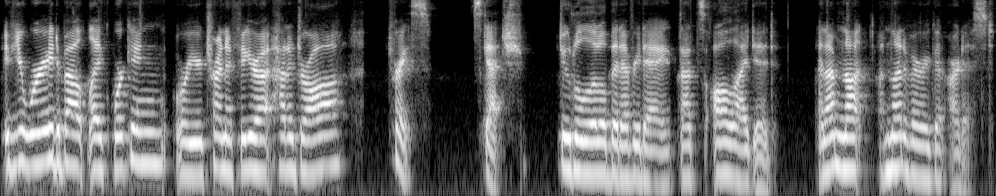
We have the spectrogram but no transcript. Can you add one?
If you're worried about like working or you're trying to figure out how to draw, trace, sketch, doodle a little bit every day. That's all I did. And I'm not I'm not a very good artist.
